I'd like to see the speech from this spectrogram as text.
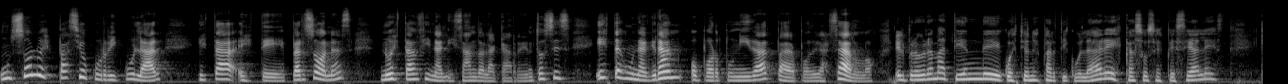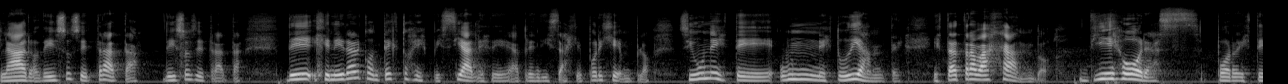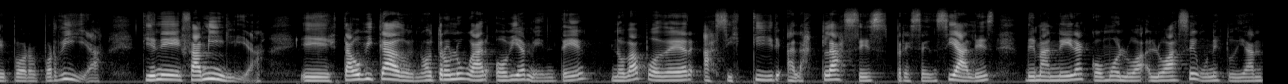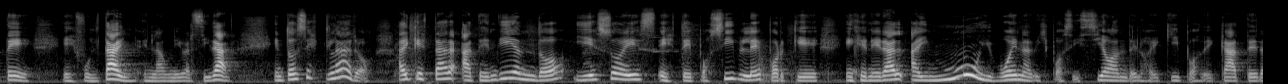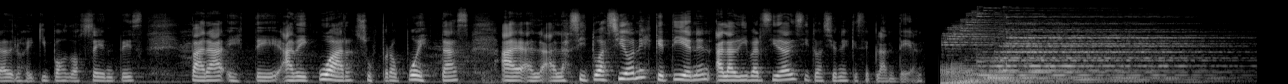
un solo espacio curricular, estas este, personas no están finalizando la carrera. Entonces, esta es una gran oportunidad para poder hacerlo. ¿El programa atiende cuestiones particulares, casos especiales? Claro, de eso se trata. De eso se trata, de generar contextos especiales de aprendizaje. Por ejemplo, si un, este, un estudiante está trabajando 10 horas por, este, por, por día, tiene familia, eh, está ubicado en otro lugar, obviamente no va a poder asistir a las clases presenciales de manera como lo, hace un estudiante eh, full time en la universidad. Entonces, claro, hay que estar atendiendo y eso es este, posible porque en general hay muy buena disposición de los equipos de cátedra, de los equipos docentes para este, adecuar sus propuestas a las situaciones que tienen, a la diversidad de situaciones que se plantean.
